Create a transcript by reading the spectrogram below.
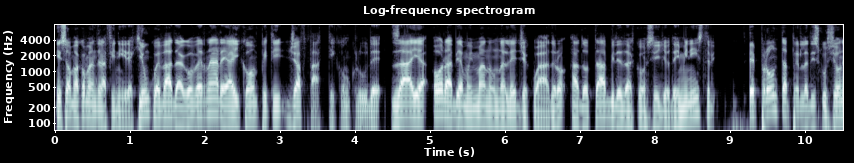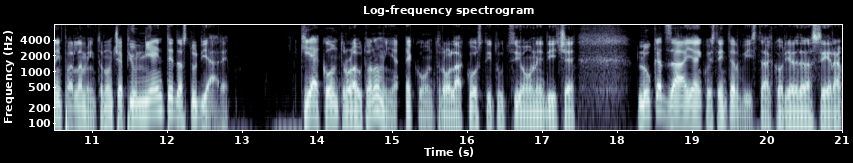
Insomma, come andrà a finire? Chiunque vada a governare ha i compiti già fatti, conclude Zaia. Ora abbiamo in mano una legge quadro adottabile dal Consiglio dei Ministri e pronta per la discussione in Parlamento. Non c'è più niente da studiare. Chi è contro l'autonomia è contro la Costituzione, dice Luca Zaia in questa intervista al Corriere della Sera.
